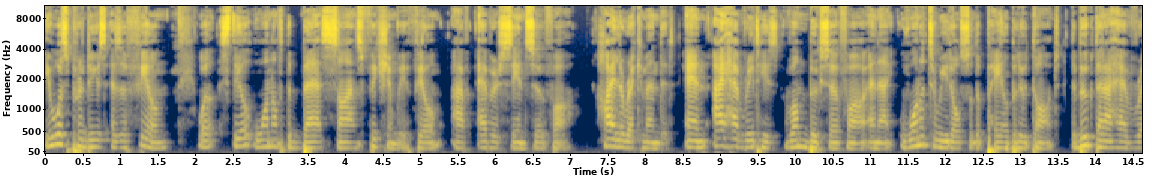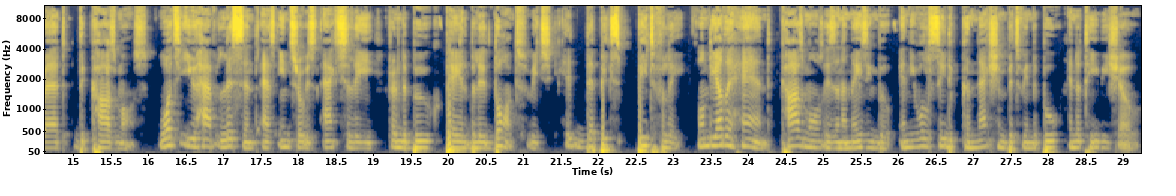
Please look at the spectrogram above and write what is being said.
It was produced as a film, well, still one of the best science fiction film I've ever seen so far highly recommended. And I have read his one book so far, and I wanted to read also The Pale Blue Dot, the book that I have read, The Cosmos. What you have listened as intro is actually from the book Pale Blue Dot, which depicts beautifully. On the other hand, Cosmos is an amazing book, and you will see the connection between the book and the TV show.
